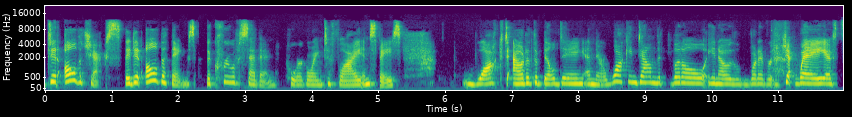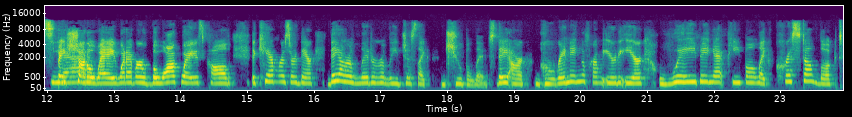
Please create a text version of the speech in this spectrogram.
did all the checks. They did all the things. The crew of seven who are going to fly in space walked out of the building and they're walking down the little, you know, whatever jetway, a space Yeah. shuttle way, whatever the walkway is called. The cameras are there. They are literally just like jubilant. They are grinning from ear to ear, waving at people. Like Christa looked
